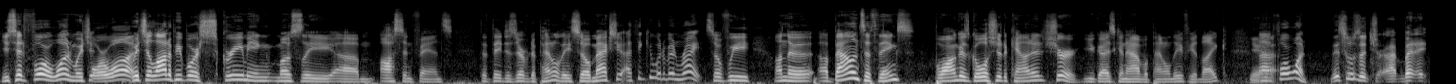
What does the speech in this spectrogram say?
You said four one, which 4-1. which a lot of people are screaming, mostly um, Austin fans, that they deserved a penalty. So Max, you, I think you would have been right. So if we on the uh, balance of things, Bouanga's goal should have counted. Sure, you guys can have a penalty if you'd like. Yeah. Four one. This was a, tri- but it,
